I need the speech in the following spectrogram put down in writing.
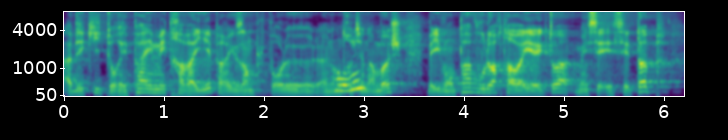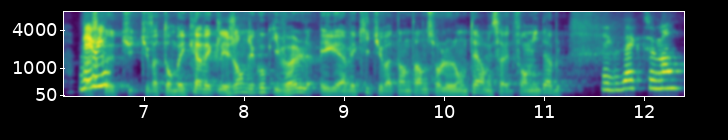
avec qui t'aurais pas aimé travailler, par exemple, pour le, un entretien d'embauche, bah, ils vont pas vouloir travailler avec toi. Mais c'est top. Parce que tu, tu vas tomber qu'avec les gens du coup qui veulent et avec qui tu vas t'entendre sur le long terme et ça va être formidable. Exactement,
